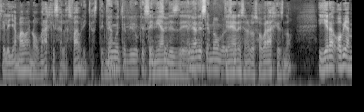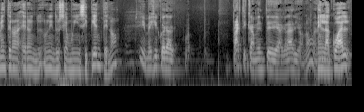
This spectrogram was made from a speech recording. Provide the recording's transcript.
Se le llamaban obrajes a las fábricas. Tenían, tengo entendido que sí. tenían sí. desde Tenían ese nombre. tenían sí. ese- los obrajes, ¿no? Y era obviamente era una, era una industria muy incipiente, ¿no? Sí, México era prácticamente agrario, ¿no? Era En la un- cual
